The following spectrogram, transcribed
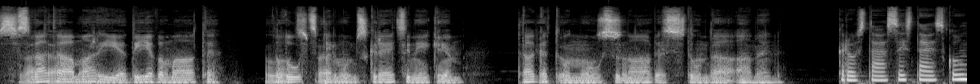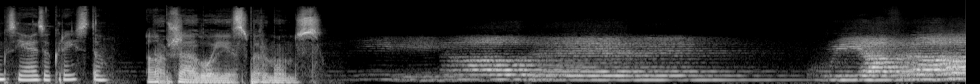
Svētā Marija, Dieva māte, lūdz par mums grēciniekiem, tagad un mūsu nāves stundā amen. Krustā sistais Kungs Jēzu Kristu. Apžēlojies par mums! Quia fratertus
